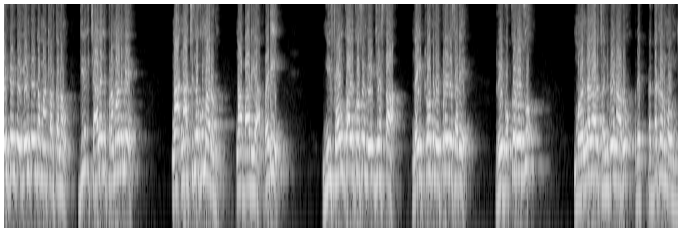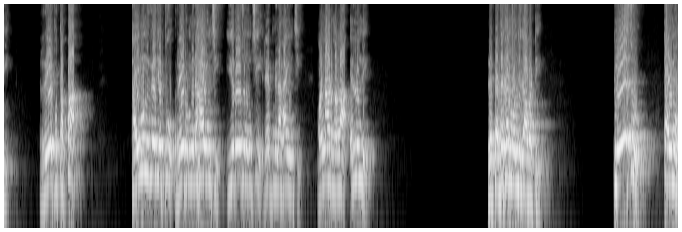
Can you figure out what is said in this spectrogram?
ఏంటంటో ఏంటంటో మాట్లాడుతున్నావు. దీనికి ఛాలెంజ్ ప్రమాణమే. నా నా చిన్న కుమారుడు నా భార్య. రెడీ? నీ ఫోన్ కాల్ కోసం వెయిట్ చేస్తా. నైట్ లోపల ఎప్పుడైనా సరే. రేపు ఒక్కరోజు మా అన్నగారు చనిపోయినారు. రేపు పెద్ద కర్మ ఉంది. రేపు తప్ప. టైము నువ్వే చెప్పు. రేపు మినహాయించి. ఈ రోజు నుంచి రేపు మినహాయించి. మన్నాడు మళ్ళా ఎల్లుండి. రేపు పెద్ద కర్మ ఉంది కాబట్టి. ప్లేసు టైము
